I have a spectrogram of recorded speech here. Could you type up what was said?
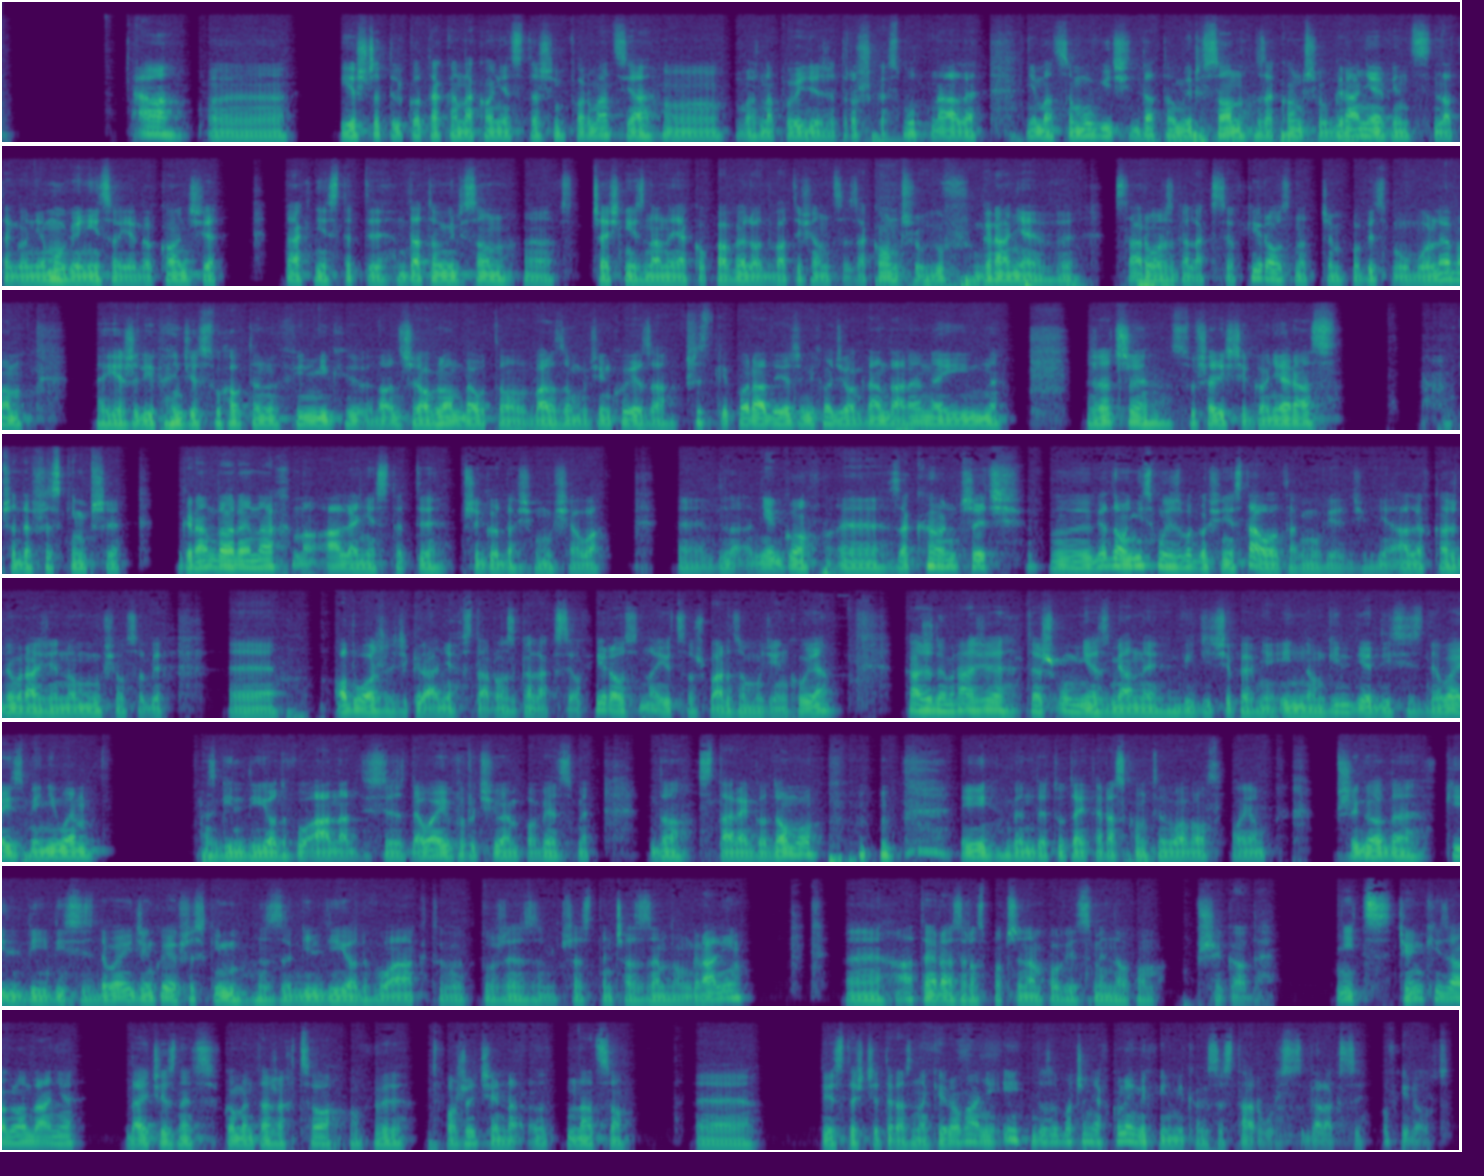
A e, jeszcze tylko taka na koniec też informacja, mm, można powiedzieć, że troszkę smutna, ale nie ma co mówić. Datomir Son zakończył granie, więc dlatego nie mówię nic o jego koncie. Tak, niestety Datomirson, e, wcześniej znany jako Pawelo 2000, zakończył już granie w Star Wars Galaxy of Heroes, nad czym powiedzmy ubolewam. E, Jeżeli będzie słuchał ten filmik, no, czy oglądał, to bardzo mu dziękuję za wszystkie porady, jeżeli chodzi o Grand Arenę i inne rzeczy. Słyszeliście go nieraz, przede wszystkim przy Grand Arenach, no ale niestety przygoda się musiała e, dla niego e, zakończyć. E, Wiadomo, nic mu złego się nie stało, tak mówię dziwnie, ale w każdym razie no, musiał sobie e, odłożyć granie w Star Wars Galaxy of Heroes. No i cóż, bardzo mu dziękuję. W każdym razie też u mnie zmiany, widzicie pewnie inną gildię, This is the Way, zmieniłem z gildii JWA na This is the Way, wróciłem powiedzmy do starego domu i będę tutaj teraz kontynuował swoją przygodę w gildii This is the Way. Dziękuję wszystkim z gildii JWA, którzy, przez ten czas ze mną grali. E, A teraz rozpoczynam powiedzmy nową przygodę. Nic, dzięki za oglądanie. Dajcie znać w komentarzach, co wy tworzycie, na, na co e, jesteście teraz nakierowani i do zobaczenia w kolejnych filmikach ze Star Wars Galaxy of Heroes.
